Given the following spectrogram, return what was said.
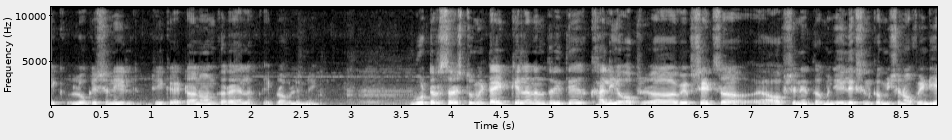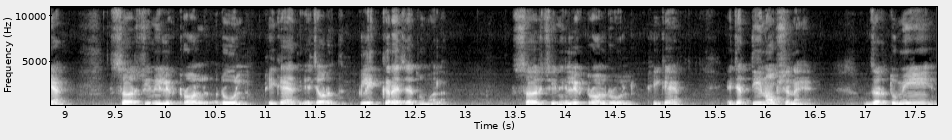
एक लोकेशन येईल. ठीक आहे? टर्न ऑन करायला काही प्रॉब्लेम नाही. वोटर सर्च तुम्ही टाईप केल्यानंतर इथे खाली ऑप वेबसाईटचं ऑप्शन येतं. म्हणजे election commission of India search in electoral roll ठीक आहे? याच्यावर क्लिक करायचं आहे तुम्हाला. सर्च इन इलेक्ट्रॉल रोल ठीक आहे? याच्यात तीन ऑप्शन आहे. जर तुम्ही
